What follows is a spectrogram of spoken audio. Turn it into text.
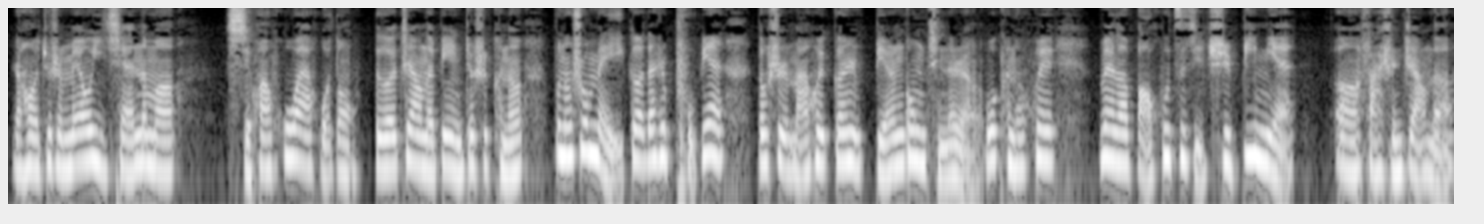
然后就是没有以前那么。喜欢户外活动，得这样的病就是可能不能说每一个，但是普遍都是蛮会跟别人共情的人。我可能会为了保护自己去避免，呃，发生这样的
